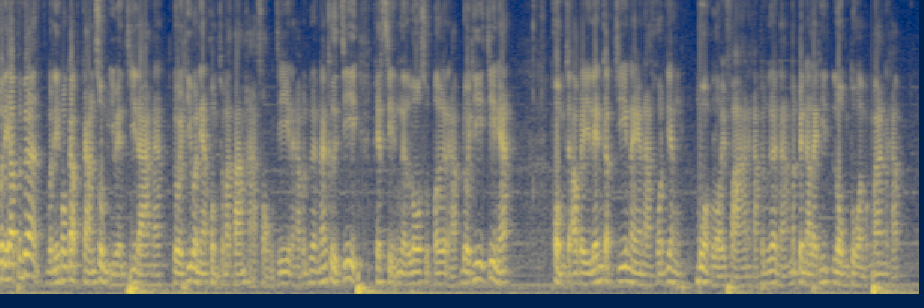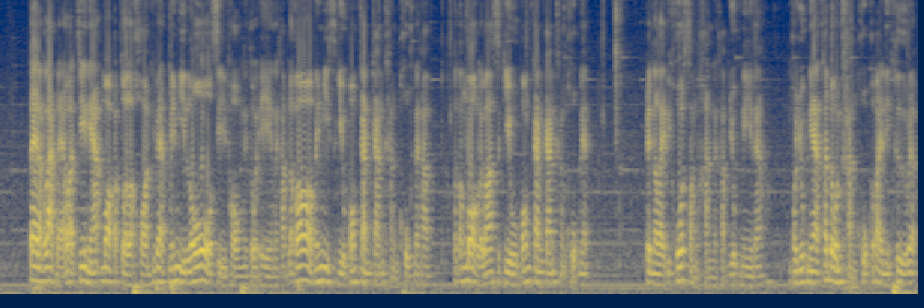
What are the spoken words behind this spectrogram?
วัสดีครับเพื่อนๆ วันนี้พบกับการสุ่มอีเวนต์จี้ดาร์กนะ โดยที่วันนี้ผมจะมาตามหา 2 จี้นะครับเพื่อนๆ นั่นคือจี้เพชรสีเงินโลซูเปอร์นะครับ โดยที่จี้เนี้ยผมจะเอาไปเล่นกับจี้ในอนาคตอย่างหมวกลอยฟ้านะครับเพื่อนๆนะ มันเป็นอะไรที่ลงตัวมากๆนะครับ แต่หลักๆแล้วอะจี้เนี้ยเหมาะกับตัวละครที่แบบไม่มีโล่สีทองในตัวเองนะครับ แล้วก็ไม่มีสกิลป้องกันการขังคุกนะครับ ก็ต้องบอกเลยว่าสกิลป้องกันการขังคุกเนี่ยเป็นอะไรที่โคตรสำคัญนะครับยุคนี้นะเพราะยุคนี้ถ้าโดนขังคุกเข้าไปนี่คือแบบ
